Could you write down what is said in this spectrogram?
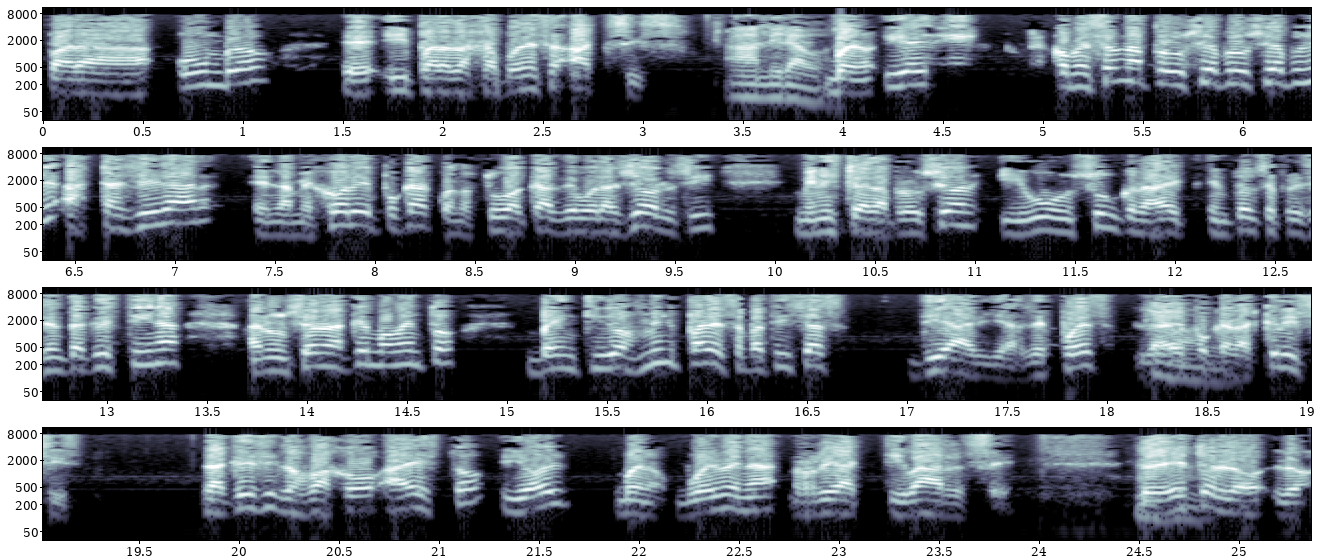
para umbro, y para la japonesa Axis. Ah, mira Bueno, y, comenzaron a producir, a producir, a producir, hasta llegar, en la mejor época, cuando estuvo acá Débora Giorgi, ministra de la Producción, y hubo un Zoom con la entonces presidenta Cristina, anunciaron en aquel momento 22.000 pares de zapatillas diarias. Después, la época de la crisis. La crisis los bajó a esto y hoy, bueno, vuelven a reactivarse. Entonces, esto es lo, lo,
